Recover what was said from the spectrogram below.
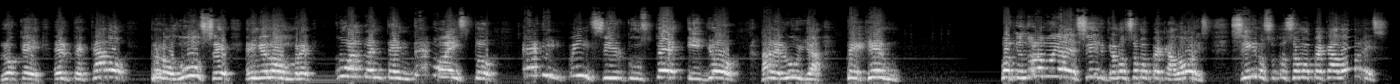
lo que el pecado produce en el hombre. Cuando entendemos esto, es difícil que usted y yo, aleluya, pequemos. Porque no le voy a decir que no somos pecadores. Sí, nosotros somos pecadores.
